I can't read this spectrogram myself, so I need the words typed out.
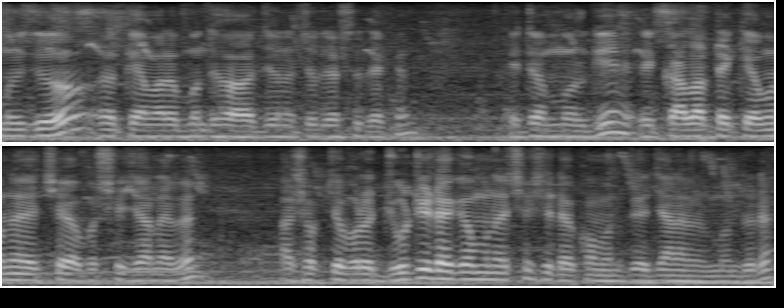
মুরগিও ক্যামেরা বন্ধু হওয়ার জন্য চলে আসছে, দেখেন। এটা মুরগি, এই কালারটা কেমন হয়েছে অবশ্যই জানাবেন। আর সবচেয়ে বড় জুটিটা কেমন হয়েছে সেটা কমেন্ট করে জানাবেন বন্ধুরা।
